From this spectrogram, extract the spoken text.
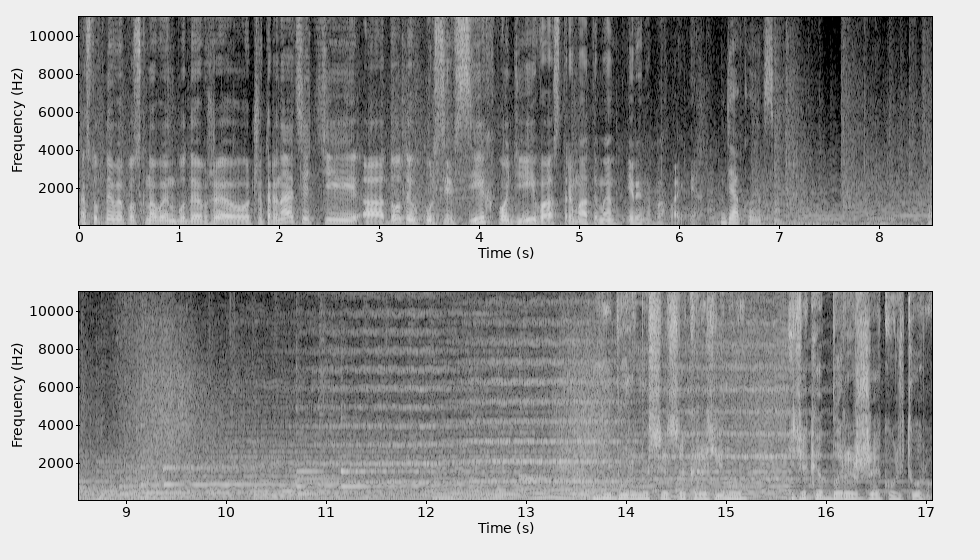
Наступний випуск новин буде вже о 14-й, а доти в курсі всіх подій вас триматиме Ірина Баглай. Дякую, Олександр. Ми боремося за країну, яка береже культуру.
